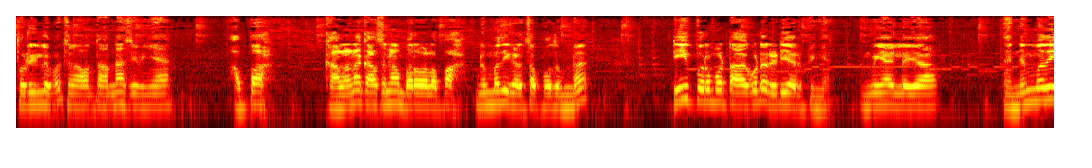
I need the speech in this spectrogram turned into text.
தொழிலில் பிரச்சனை வந்தால் என்ன செய்வீங்க? அப்பா காலனா காசுனா பரவாயில்லப்பா. நிம்மதி கிடைச்சா போதும்னு டீ புறம்போட்டு ஆக கூட ரெடியாக இருப்பீங்க. உண்மையா இல்லையா? இந்த நிம்மதி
